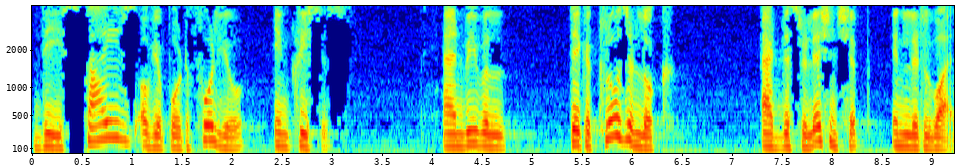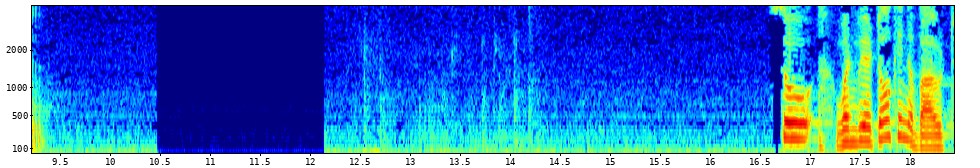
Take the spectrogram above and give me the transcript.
the size of your portfolio increases. And we will take a closer look at this relationship in a little while. So when we are talking about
